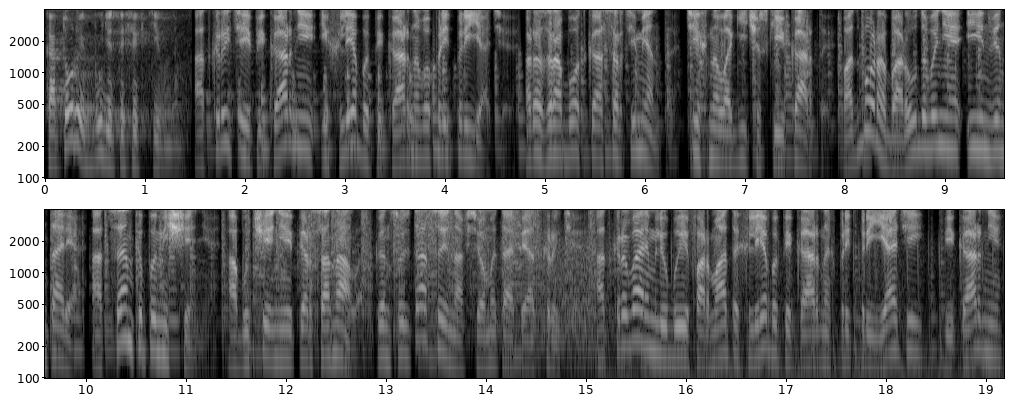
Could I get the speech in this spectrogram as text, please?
который будет эффективным. Открытие пекарни и хлебопекарного предприятия. Разработка ассортимента. Технологические карты. Подбор оборудования и инвентаря. Оценка помещения. Обучение персонала. Консультации на всем этапе открытия. Открываем любые форматы хлебопекарных предприятий, пекарни,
